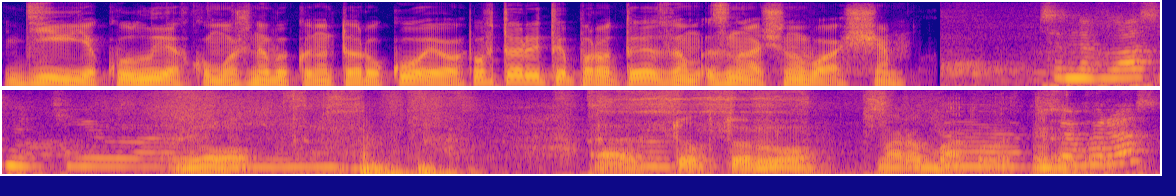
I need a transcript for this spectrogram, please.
Дію, яку легко можна виконати рукою, повторити протезом значно важче. Це не власне тіло. Ну, Тобто, ну, нарабатувати. Все гаразд?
